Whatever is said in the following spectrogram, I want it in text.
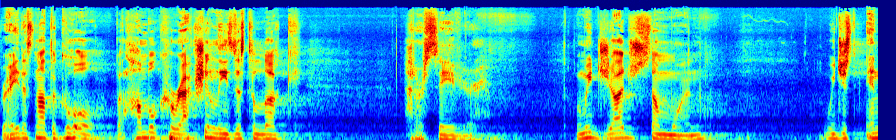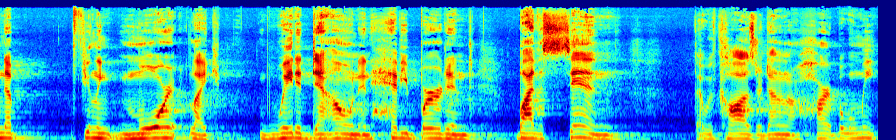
right? That's not the goal. But humble correction leads us to look at our Savior. When we judge someone, we just end up feeling more like weighted down and heavy burdened by the sin that we've caused or done in our heart. But when we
